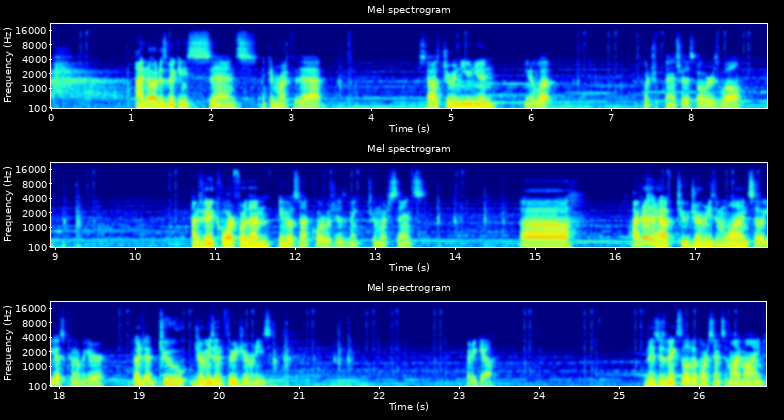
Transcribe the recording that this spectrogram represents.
I know it doesn't make any sense. I can mark that. South German Union. You know what? We'll transfer this over as well. I'm just going to cord for them, even though it's not cord, which doesn't make too much sense. Uh, I'd rather have two Germanys than one, so you guys come over here. Uh, uh, two Germanys and three Germanys. There you go. This just makes a little bit more sense in my mind.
